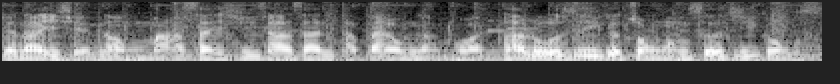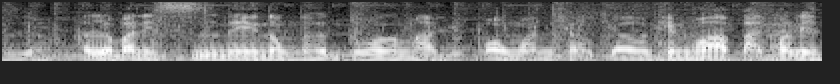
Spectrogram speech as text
跟他以前那种马三 C 叉三打白龙港换，他如果是一个装潢设计公司，他就把你室内弄得很多他妈弯弯翘翘，天花板帮你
